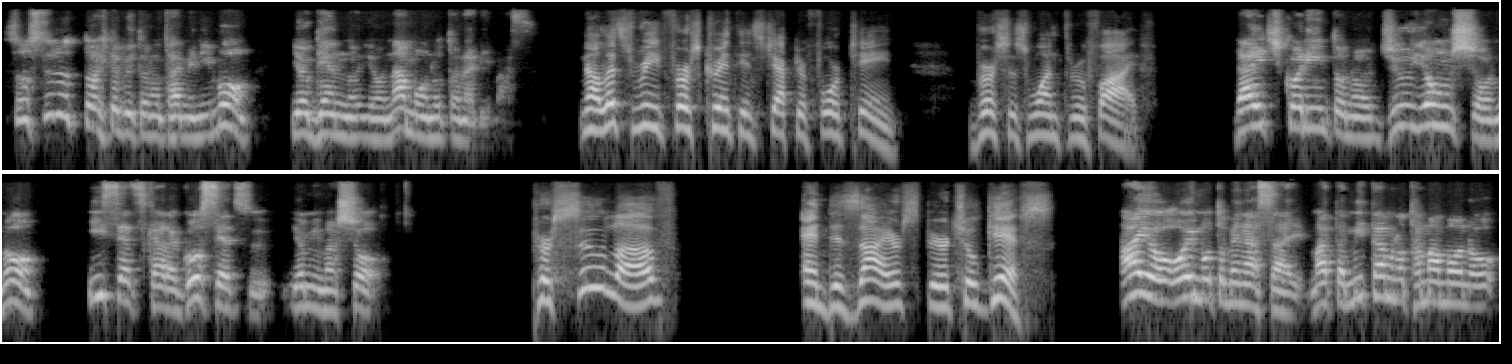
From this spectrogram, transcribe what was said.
そうすると人々のためにも予言のようなものとなります。now let's read 1 corinthians chapter 14 verses 1 through 5第一コリントの14章の1節から5節読みましょ pursue love and desire spiritual gifts う。愛を追い求めなさい。また、御霊の賜物、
